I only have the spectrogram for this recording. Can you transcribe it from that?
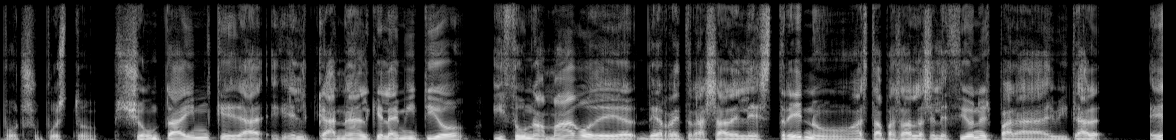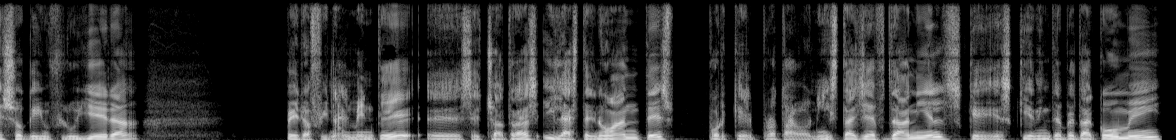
Por supuesto. Showtime, que era el canal que la emitió, hizo un amago de, retrasar el estreno hasta pasar las elecciones para evitar eso, que influyera pero finalmente eh, se echó atrás y la estrenó antes porque el protagonista Jeff Daniels, que es quien interpreta a Comey,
